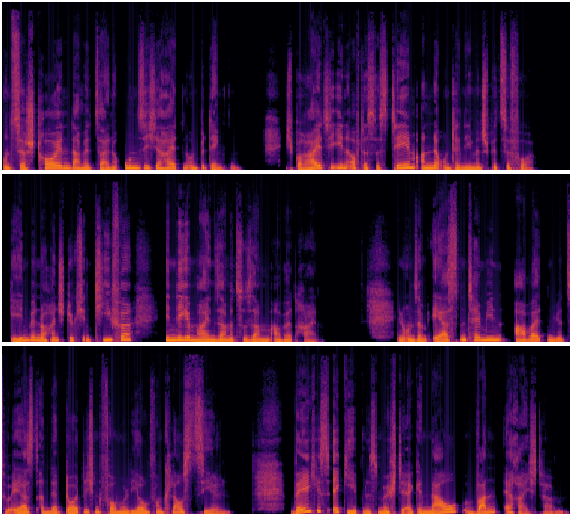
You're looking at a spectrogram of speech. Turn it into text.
und zerstreuen damit seine Unsicherheiten und Bedenken. Ich bereite ihn auf das System an der Unternehmensspitze vor. Gehen wir noch ein Stückchen tiefer in die gemeinsame Zusammenarbeit rein. In unserem ersten Termin arbeiten wir zuerst an der deutlichen Formulierung von Klaus Zielen. Welches Ergebnis möchte er genau wann erreicht haben?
